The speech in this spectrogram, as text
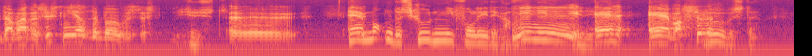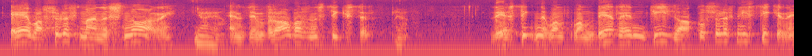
dat waren dus niet als de bovenste. Juist. Eh, Hij mocht de schoenen niet volledig af. nee, nee, nee, nee. Hij, hij was zelf, Bovenste. hij was maar een snor, hè. Ja, ja. En zijn vrouw was een stikster. Ja. Die stikte, want, want die, dat kon zelf niet stikken, hè.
